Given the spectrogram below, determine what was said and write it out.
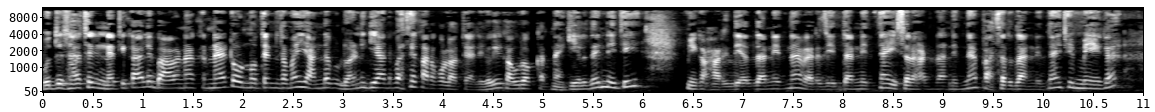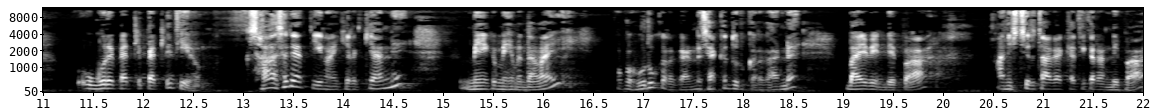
බුද්ධ ශාසනය නැති කාලේ භාවනා කරන අයට ඔන්නොතෙන් තමයි යන්න පුළුවන්. ගියාට පස්සේ කරකොලත් යන්නේ. වගේ කවුරක්වත් නැහැ කියලා දෙන්නේ. ඉතින් මේක හරි දෙයක් දන්නෙත් නැහැ, වැරදිත් දන්නෙත් නැහැ, ඉස්සරහට දන්නෙත් නැහැ, පස්සට දන්නෙත් නැහැ. ඉතින් මේක උගුරේ පැටලි පැටලි තියෙනවා. ශාසනයක් තියෙනවා කියලා කියන්නේ මේක මෙහෙම තමයි. ඔක හුරු කරගන්න, සැක දුරු කරගන්න බය වෙන්න එපා. අනිශ්චිතතාවයක් ඇති කරන්න එපා.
